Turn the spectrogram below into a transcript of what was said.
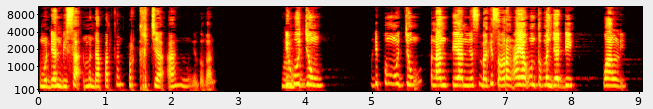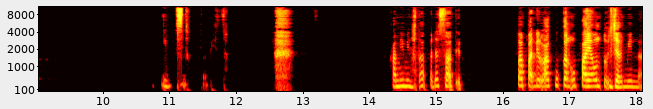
kemudian bisa mendapatkan pekerjaan gitu kan. Di hmm. ujung di penghujung penantiannya sebagai seorang ayah untuk menjadi wali. Kami minta pada saat itu Bapak dilakukan upaya untuk jaminan,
